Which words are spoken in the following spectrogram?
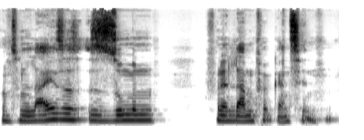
und so ein leises Summen von der Lampe ganz hinten.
